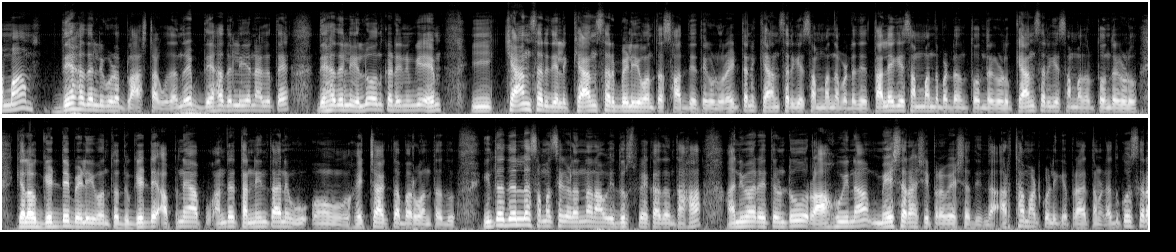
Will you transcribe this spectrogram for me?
ನಮ್ಮ ದೇಹದಲ್ಲಿ ಕೂಡ ಬ್ಲಾಸ್ಟ್ ಆಗುವುದು. ಅಂದರೆ ದೇಹದಲ್ಲಿ ಏನಾಗುತ್ತೆ? ದೇಹದಲ್ಲಿ ಎಲ್ಲೋ ಒಂದು ಕಡೆ ನಿಮಗೆ ಈ ಕ್ಯಾನ್ಸರ್ ಇದೆಯಲ್ಲ, ಕ್ಯಾನ್ಸರ್ ಬೆಳೆಯುವಂಥ ಸಾಧ್ಯತೆಗಳು, ರೈಟ್ ತಾನೇ? ಕ್ಯಾನ್ಸರ್ಗೆ ಸಂಬಂಧಪಟ್ಟಂತೆ, ತಲೆಗೆ ಸಂಬಂಧಪಟ್ಟಂಥ ತೊಂದರೆಗಳು, ಕ್ಯಾನ್ಸರ್ಗೆ ಸಂಬಂಧ ತೊಂದರೆಗಳು, ಕೆಲವು ಗೆಡ್ಡೆ ಬೆಳೆಯುವಂಥದ್ದು, ಗೆಡ್ಡೆ ಅಪ್ನೆ ಆಪ್ ಅಂದರೆ ತನ್ನಿಂತಾನೇ ಹೆಚ್ಚಾಗ್ತಾ ಬರುವಂಥದ್ದು, ಇಂಥದ್ದೆಲ್ಲ ಸಮಸ್ಯೆಗಳನ್ನು ನಾವು ಎದುರಿಸಬೇಕಾದಂತಹ ಅನಿವಾರ್ಯತೆ ಉಂಟು. ರಾಹುವಿನ ಮೇಷರಾಶಿ ಪ್ರವೇಶದಿಂದ ಅರ್ಥ ಮಾಡ್ಕೊಳ್ಳಿಕ್ಕೆ ಪ್ರಯತ್ನ ಮಾಡಿ. ಅದಕ್ಕೋಸ್ಕರ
